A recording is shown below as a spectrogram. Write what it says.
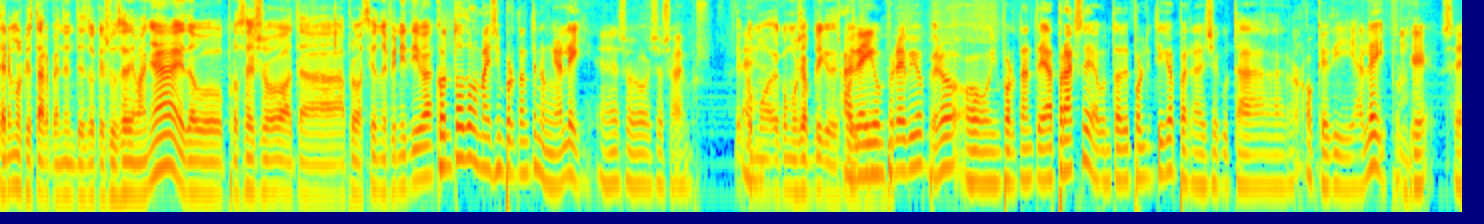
teremos que estar pendentes do que sucede mañá e do proceso ata a aprobación definitiva. Con todo, o máis importante non é a lei, eh, eso xa sabemos. E como, eh, como se aplique despois. Lei un previo, pero o importante é a praxe e a vontade política para executar o que di a lei, porque uh -huh. se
